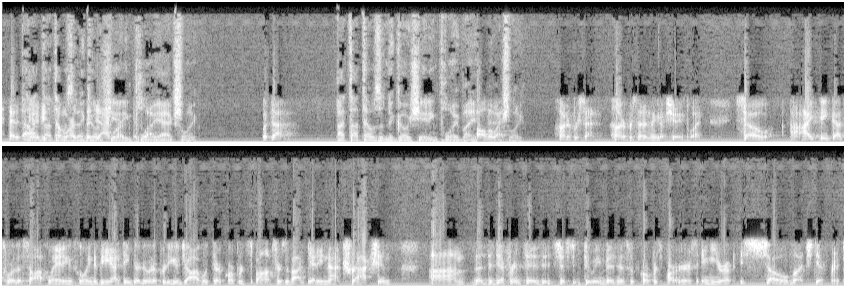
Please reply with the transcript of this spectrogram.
and it's going to be somewhere that, that the Jaguars ploy, actually. What's that? I thought that was a negotiating ploy by All the way. actually. Hundred percent, hundred percent of negotiating play. So I think that's where the soft landing is going to be. I think they're doing a pretty good job with their corporate sponsors about getting that traction. Um, the, the difference is it's just doing business with corporate partners in Europe is so much different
